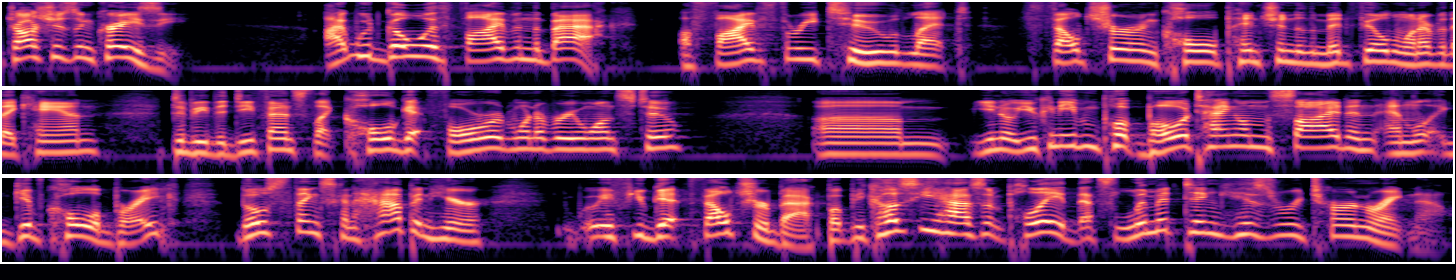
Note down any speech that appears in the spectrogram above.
Josh isn't crazy. I would go with five in the back. A 5 3 2, let Feltscher and Cole pinch into the midfield whenever they can to be the defense. Let Cole get forward whenever he wants to. Um, you know, you can even put Boateng on the side and, and give Cole a break. Those things can happen here if you get Feltscher back. But because he hasn't played, that's limiting his return right now.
